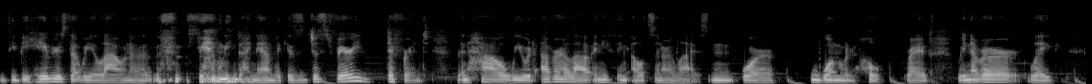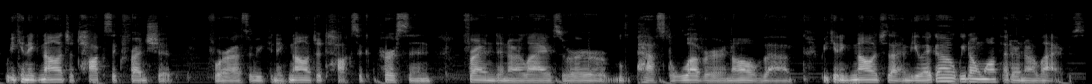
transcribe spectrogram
the behaviors that we allow in a family dynamic is just very different than how we would ever allow anything else in our lives and or one would hope right? We never like we can acknowledge a toxic friendship for us we can acknowledge a toxic person friend in our lives or past lover and all of that we can acknowledge that and be like oh we don't want that in our lives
